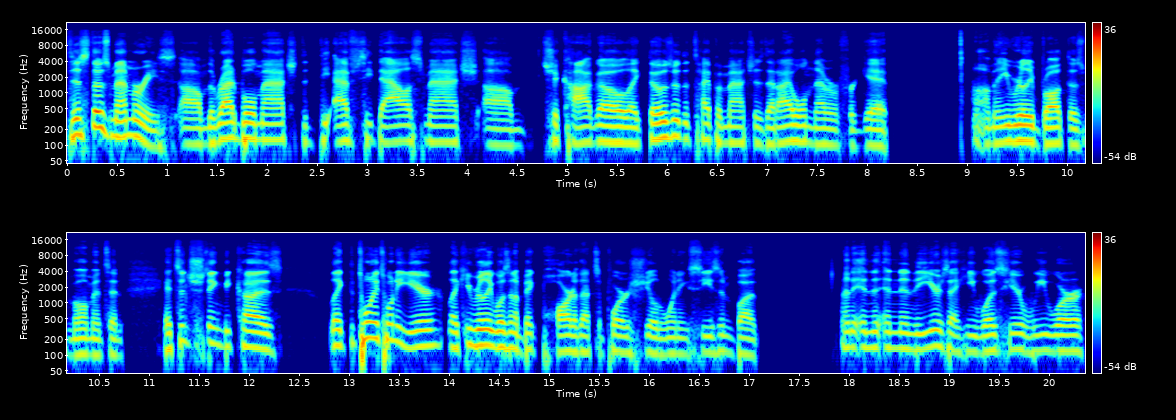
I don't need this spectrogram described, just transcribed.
just those memories, um, the Red Bull match, the, the FC Dallas match, um, Chicago, like those are the type of matches that I will never forget. Um, and he really brought those moments. And it's interesting because, like, the 2020 year, like, he really wasn't a big part of that Supporter Shield winning season. But and in, the, and in the years that he was here, we were,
